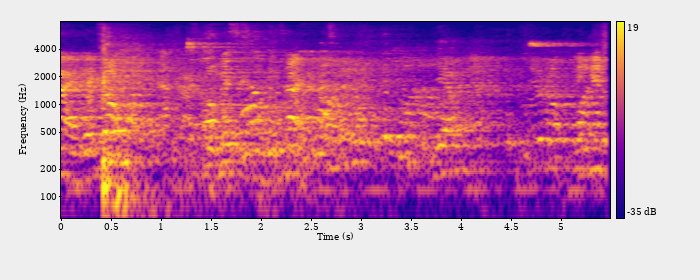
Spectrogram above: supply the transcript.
Time, let's go. One time. Yeah.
